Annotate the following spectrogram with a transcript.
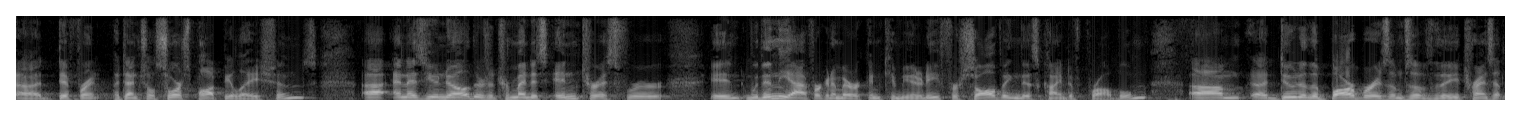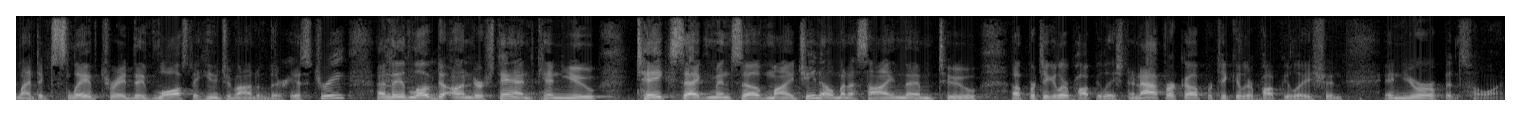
uh, different potential source populations. Uh, and as you know, there's a tremendous interest for in, within the African American community for solving this kind of problem. Um, uh, due to the barbarisms of the transatlantic slave trade, they've lost a huge amount of their history, and they'd love to understand can you take segments of my genome and assign them to a particular population in Africa, a particular population in Europe, and so on.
